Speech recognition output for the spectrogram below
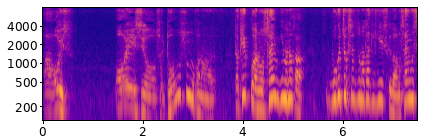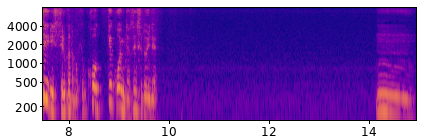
あ多いっす。多いっすよ。それどうすんのかな。だ結構あの債務今なんか僕直接また聞きですけどあの債務整理してる方も結構結構多いみたいですね瀬戸りで。うん。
